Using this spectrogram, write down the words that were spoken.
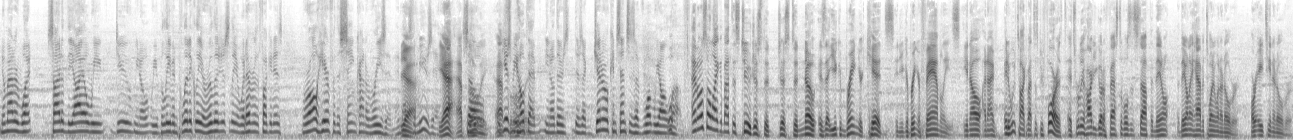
no matter what side of the aisle we do, you know, we believe in politically or religiously or whatever the fuck it is, we're all here for the same kind of reason, and Yeah. that's the music. Yeah, absolutely. So it gives me hope that you know there's there's a general consensus of what we all Well, love. And also like about this too, just to just to note is that you can bring your kids and you can bring your families. You know, and I and we've talked about this before. It's, it's really hard. You go to festivals and stuff, and they don't they only have it twenty one and over or eighteen and over.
